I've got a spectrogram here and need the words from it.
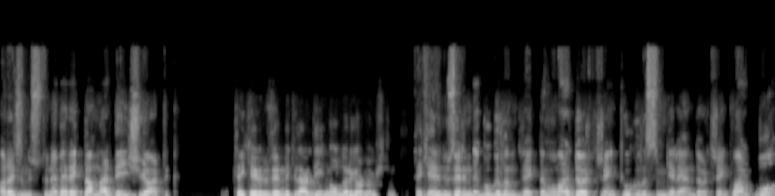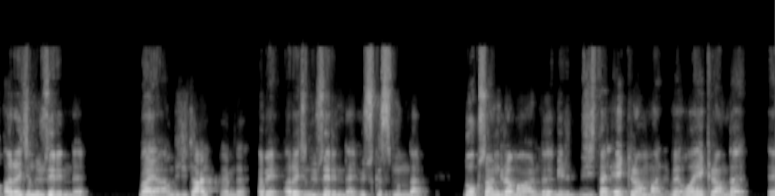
aracın üstüne ve reklamlar değişiyor artık. Tekerin üzerindekiler değil mi? Onları görmemiştim. Tekerin üzerinde Google'ın reklamı var. Dört renk, Google'ı simgeleyen dört renk var. Bu aracın üzerinde bayağı Ama dijital hem de. Tabii aracın üzerinde üst kısmında 90 gram ağırlığı bir dijital ekran var ve o ekranda e,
